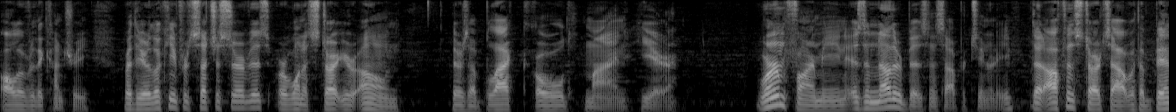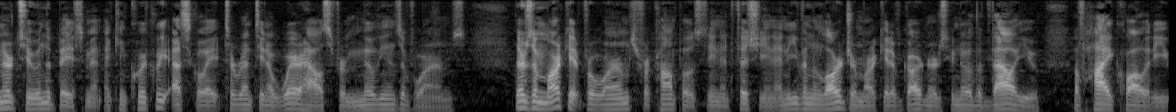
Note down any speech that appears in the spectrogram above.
all over the country. Whether you're looking for such a service or want to start your own, there's a black gold mine here. Worm farming is another business opportunity that often starts out with a bin or two in the basement and can quickly escalate to renting a warehouse for millions of worms. There's a market for worms for composting and fishing, and even a larger market of gardeners who know the value of high quality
